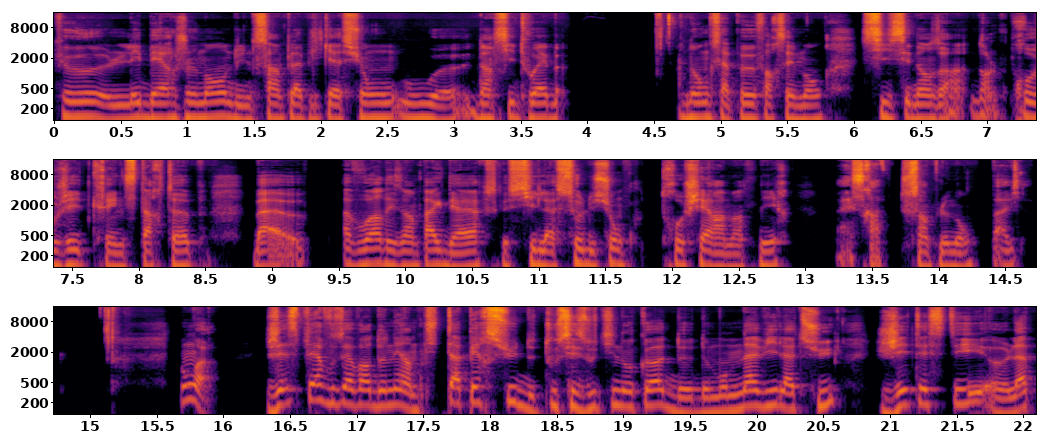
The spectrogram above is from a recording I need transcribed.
que l'hébergement d'une simple application ou euh, d'un site web. Donc ça peut forcément, si c'est dans, un, dans le projet de créer une startup, bah, euh, avoir des impacts derrière, parce que si la solution coûte trop cher à maintenir, bah, elle sera tout simplement pas viable. Donc voilà, J'espère vous avoir donné un petit aperçu de tous ces outils no-code, de, mon avis là-dessus. J'ai testé la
